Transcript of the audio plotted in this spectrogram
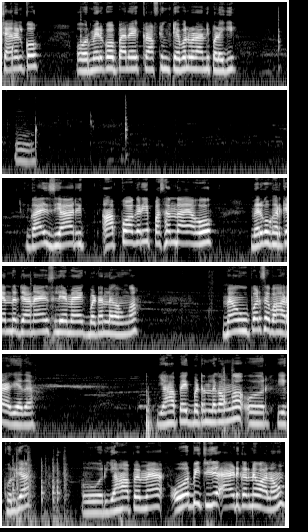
चैनल को। और मेरे को पहले एक क्राफ्टिंग टेबल बनानी पड़ेगी। गाइस यार आपको अगर ये पसंद आया हो, मेरे को घर के अंदर जाना है, इसलिए मैं एक बटन लगाऊँगा। मैं ऊपर से बाहर आ गया था। यहाँ पे एक बटन लगाऊँगा और ये खुल गया। और यहाँ पे मैं और भी चीज़ें ऐड करने वाला हूँ।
